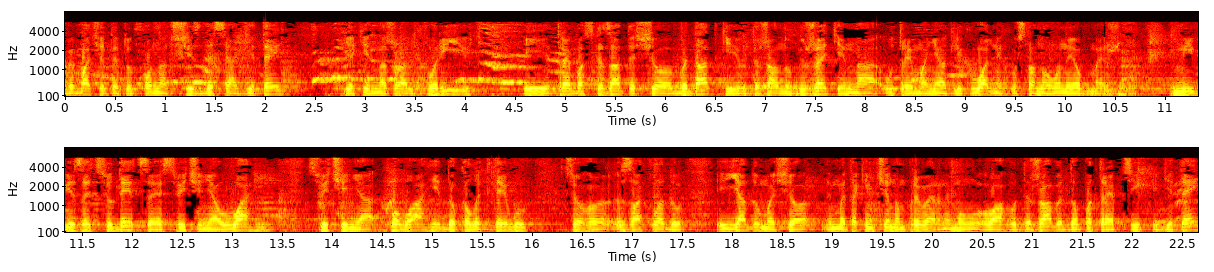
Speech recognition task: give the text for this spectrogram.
Ви бачите, тут понад 60 дітей, які, на жаль, хворіють. І треба сказати, що видатки в державному бюджеті на утримання лікувальних установ вони обмежені. Мій візит сюди це свідчення уваги, свідчення поваги до колективу цього закладу. І я думаю, що ми таким чином привернемо увагу держави до потреб цих дітей,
